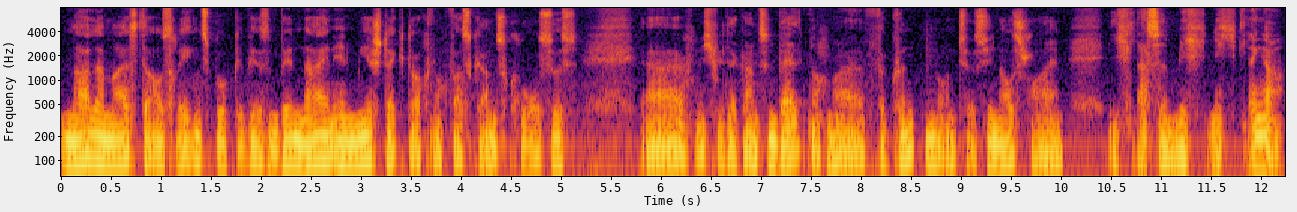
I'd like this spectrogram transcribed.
Malermeister aus Regensburg gewesen bin. Nein, in mir steckt auch noch was ganz Großes. Ja, ich will der ganzen Welt nochmal verkünden und es hinausschreien. Ich lasse mich nicht länger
